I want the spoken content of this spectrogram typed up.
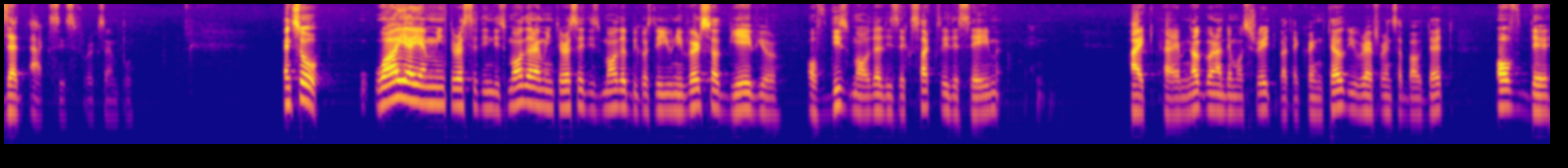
z-axis, for example. And so why I am interested in this model? I'm interested in this model because the universal behavior of this model is exactly the same. I, I am not going to demonstrate, but I can tell you reference about that, of the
